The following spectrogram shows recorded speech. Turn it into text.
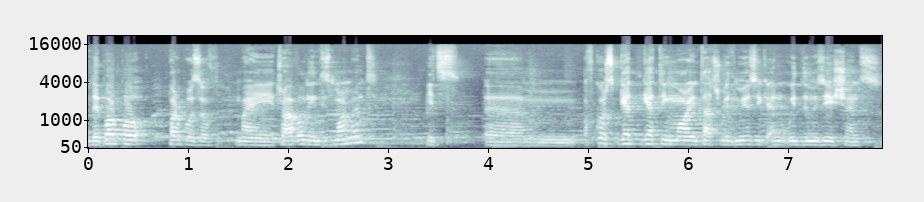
the purpo- purpose of my travel in this moment, it's um, of course get, getting more in touch with music and with the musicians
